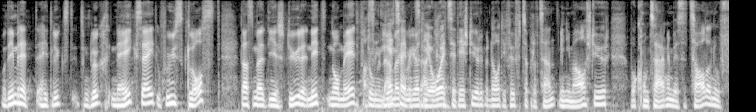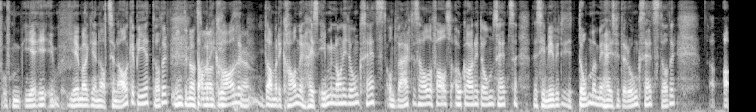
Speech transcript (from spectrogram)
und immer hat, hat die Leute zum Glück Nein gesagt, auf uns gelost, dass man die Steuern nicht noch mehr für die also Unternehmen Jetzt haben wir ja die OECD-Steuer übernommen, die 15% Minimalsteuer, die Konzerne müssen zahlen auf, auf dem jeweiligen Nationalgebiet. Oder? Die Amerikaner, ja. die Amerikaner haben es immer noch nicht umgesetzt umgesetzt und werden es allenfalls auch gar nicht umsetzen. Dann sind wir wieder die Dummen, wir haben es wieder umgesetzt, oder? Ah,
